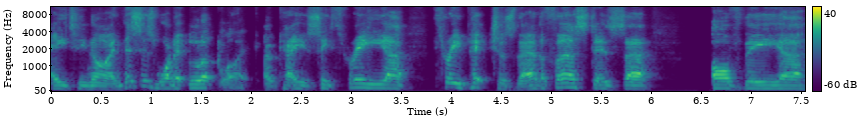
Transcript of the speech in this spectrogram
89. This is what it looked like. Okay, you see three uh, three pictures there. The first is uh, of the uh,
